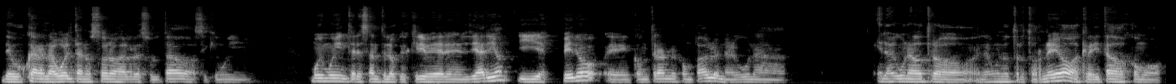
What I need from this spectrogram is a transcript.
de buscar a la vuelta no solo al resultado, así que muy, muy, muy interesante lo que escribe él en el diario y espero eh, encontrarme con Pablo en alguna en, alguna otro, en algún otro torneo, acreditados como,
